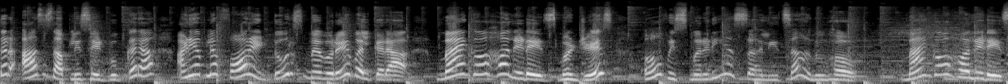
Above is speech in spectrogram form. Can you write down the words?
तर आजच आपली सीट बुक करा आणि आपल्या फॉरेन टूर्स मेमोरेबल करा. मँगो हॉलिडेज म्हणजेच अविस्मरणीय सहलीचा अनुभव. मँगो हॉलिडेज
